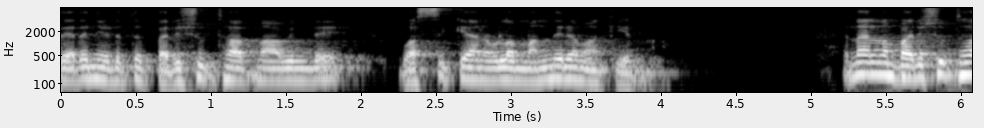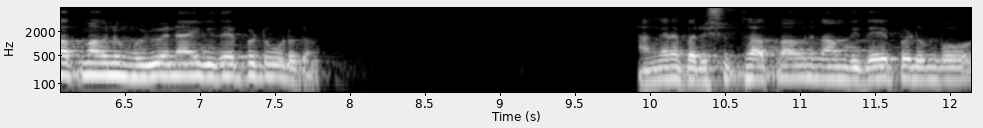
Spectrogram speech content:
തിരഞ്ഞെടുത്ത് പരിശുദ്ധാത്മാവിന്റെ വസിക്കാനുള്ള മന്ദിരമാക്കിയെന്ന് എന്നാൽ നാം പരിശുദ്ധാത്മാവിന് മുഴുവനായി വിധേയപ്പെട്ടു കൊടുക്കണം. അങ്ങനെ പരിശുദ്ധാത്മാവിന് നാം വിധേയപ്പെടുമ്പോൾ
